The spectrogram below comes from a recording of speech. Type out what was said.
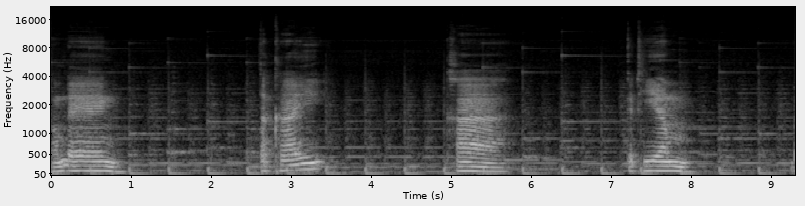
หอมแดง ตะไคร้ข่ากระเทียม ใบ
